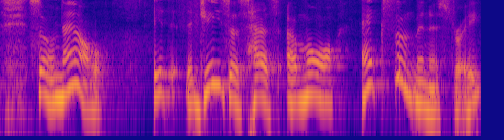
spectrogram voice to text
So now, it, Jesus has a more excellent ministry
